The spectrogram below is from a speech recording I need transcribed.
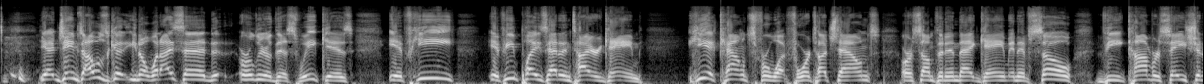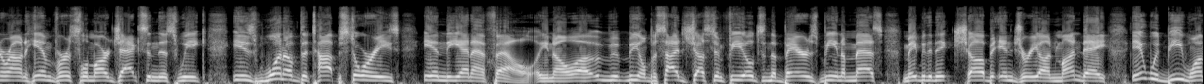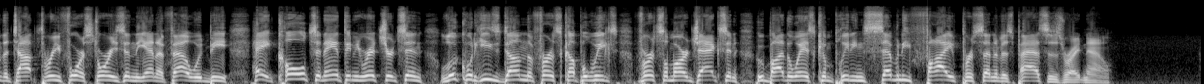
Yeah, James, I was good. You know what I said earlier this week is if he if he plays that entire game, he accounts for what four touchdowns or something in that game, and if so, the conversation around him versus Lamar Jackson this week is one of the top stories in the NFL. You know, uh, you know, besides Justin Fields and the Bears being a mess, maybe the Nick Chubb injury on Monday, it would be one of the top three, four stories in the NFL. Would be, hey, Colts and Anthony Richardson, look what he's done the first couple weeks versus Lamar Jackson, who, by the way, is completing seventy five percent of his passes right now.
